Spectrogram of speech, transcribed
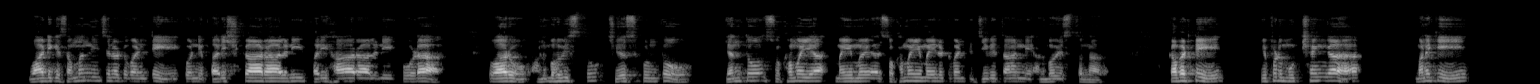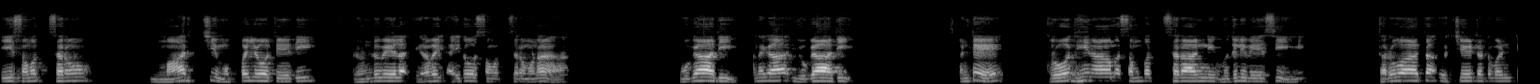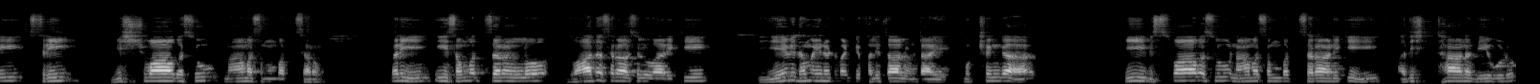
వాటికి సంబంధించినటువంటి కొన్ని పరిష్కారాలని పరిహారాలని కూడా వారు అనుభవిస్తూ చేసుకుంటూ ఎంతో సుఖమయమయ సుఖమయమైనటువంటి జీవితాన్ని అనుభవిస్తున్నారు. కాబట్టి ఇప్పుడు ముఖ్యంగా మనకి ఈ సంవత్సరం మార్చి ముప్పయో తేదీ రెండు వేల ఇరవై ఐదో సంవత్సరమున ఉగాది అనగా యుగాది అంటే క్రోధినామ సంవత్సరాన్ని వదిలివేసి తరువాత వచ్చేటటువంటి శ్రీ విశ్వావసు నామ సంవత్సరం. మరి ఈ సంవత్సరంలో ద్వాదశ రాశుల వారికి ఏ విధమైనటువంటి ఫలితాలు ఉంటాయి ముఖ్యంగా ఈ విశ్వావసు నామ సంవత్సరానికి అధిష్టాన దేవుడు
